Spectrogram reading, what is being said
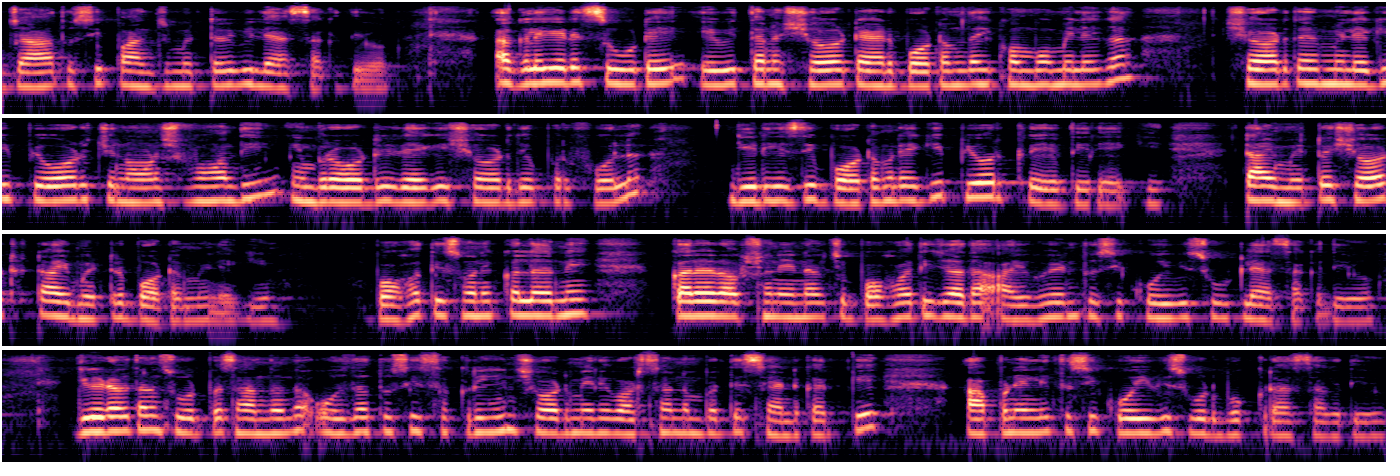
ਜਾਂ ਤੁਸੀਂ 5 ਮੀਟਰ ਵੀ ਲੈ ਸਕਦੇ ਹੋ। ਅਗਲੇ ਜਿਹੜੇ ਸੂਟ ਹੈ, ਇਹ ਵੀ ਤੁਹਾਨੂੰ ਸ਼ਰਟ ਐਂਡ ਬਾਟਮ ਦਾ ਹੀ ਕੰਬੋ ਮਿਲੇਗਾ। ਸ਼ਰਟ ਤੇ ਮਿਲੇਗੀ ਪਿਓਰ ਚਨੌਨ ਸ਼ਿਫੋਨ ਦੀ ਐਮਬ੍ਰੋਇਡਰੀ ਰਹੇਗੀ ਸ਼ਰਟ ਦੇ ਉੱਪਰ ਫੁੱਲ, ਜਿਹੜੀ ਇਸ ਦੀ ਬਾਟਮ ਰਹੇਗੀ ਪਿਓਰ ਕਰੇਵ ਦੀ ਰਹੇਗੀ। 2.5 ਮੀਟਰ ਸ਼ਰਟ 2.5 ਮੀਟਰ ਬਾਟਮ ਮਿਲੇਗੀ। ਬਹੁਤ ਹੀ ਸੋਹਣੇ ਕਲਰ ਨੇ। ਕਲਰ ਆਪਸ਼ਨ ਇਹਨਾਂ ਵਿੱਚ ਬਹੁਤ ਹੀ ਜ਼ਿਆਦਾ ਆਏ ਹੋਏ ਨੇ, ਤੁਸੀਂ ਕੋਈ ਵੀ ਸੂਟ ਲੈ ਸਕਦੇ ਹੋ। ਜਿਹੜਾ ਵੀ ਤੁਹਾਨੂੰ ਸੂਟ ਪਸੰਦ ਆਉਂਦਾ ਉਸ ਦਾ ਤੁਸੀਂ ਸਕਰੀਨਸ਼ਾਟ ਮੇਰੇ WhatsApp ਨੰਬਰ ਤੇ ਸੈਂਡ ਕਰਕੇ ਆਪਣੇ ਲਈ ਤੁਸੀਂ ਕੋਈ ਵੀ ਸੂਟ ਬੁੱਕ ਕਰਾ ਸਕਦੇ ਹੋ।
